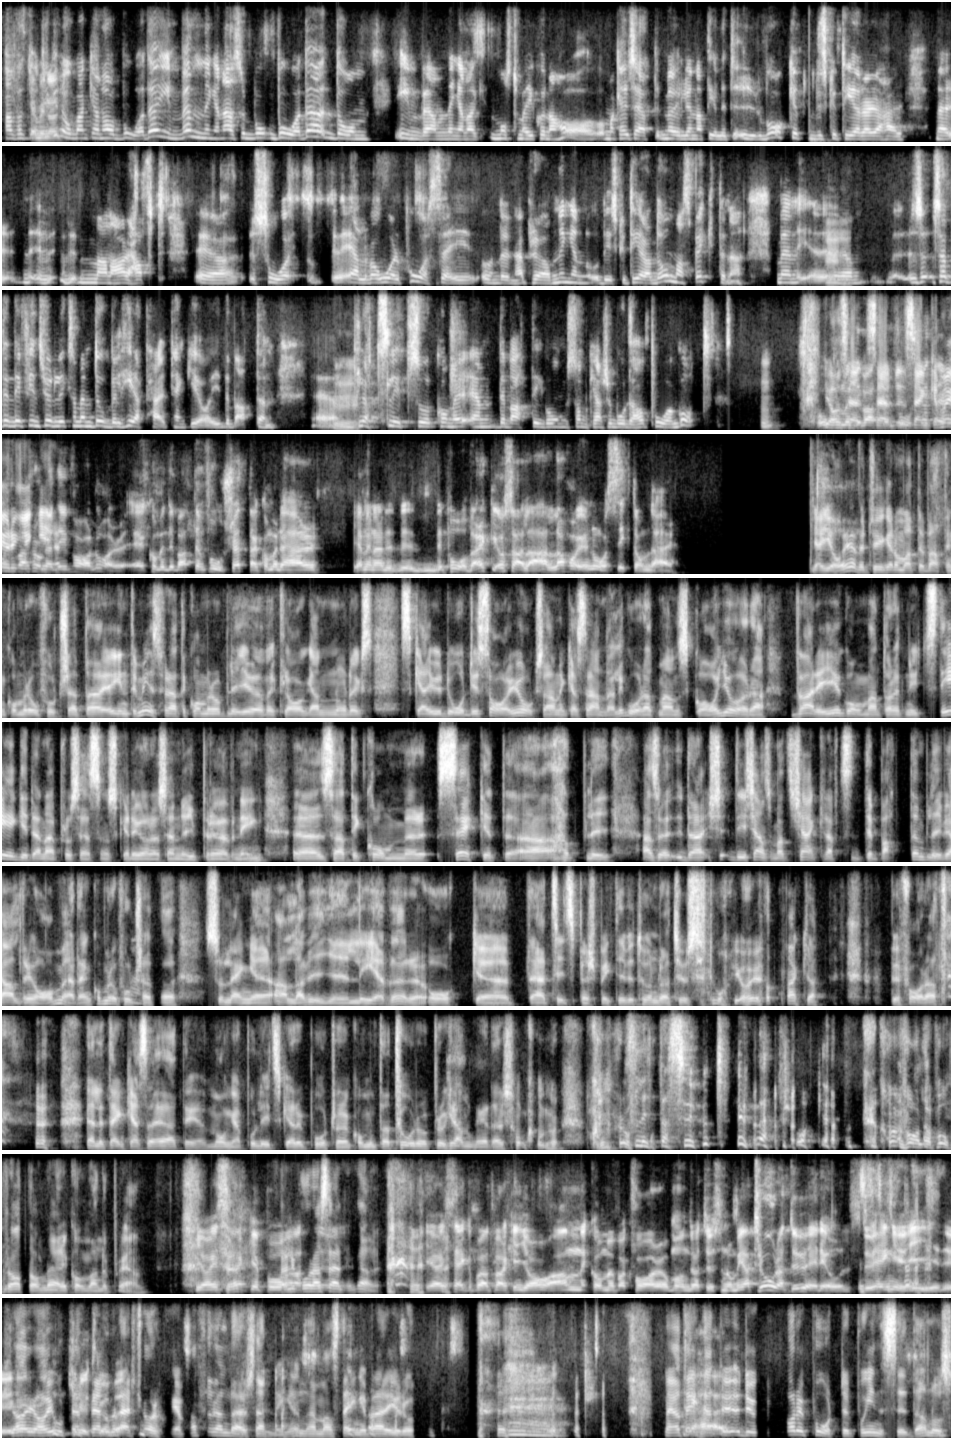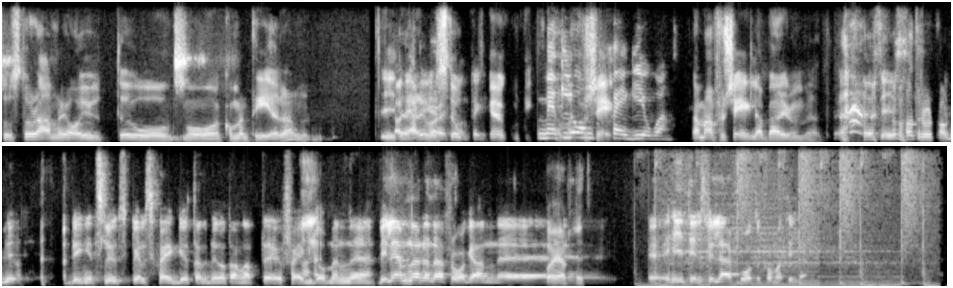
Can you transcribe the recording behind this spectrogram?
Ja, fast jag, jag tycker menar... nog man kan ha båda invändningarna. Alltså, bo, båda de invändningarna måste man ju kunna ha. Och man kan ju säga att möjligen att det är lite yrvaket att diskutera det här när man har haft eh, så 11 år på sig under den här prövningen och diskutera de aspekterna. Men, eh, mm. så, så, att det, det, finns ju liksom en dubbelhet här, tänker jag, i debatten. Eh, mm. Plötsligt så kommer en debatt igång som kanske borde ha pågått. Mm. Och ja, sen, sen, sen, kan man ju reagera... det är valår. Eh, kommer debatten fortsätta? Kommer det här... Jag menar, det, det påverkar oss alla. Alla har ju en åsikt om det här. Ja, jag är övertygad om att debatten kommer att fortsätta, inte minst för att det kommer att bli överklaganden och det ska ju då, det sa ju också Annika Strandhäll igår, att man ska göra, varje gång man tar ett nytt steg i den här processen ska det göras en ny prövning. Eh, så att det kommer säkert eh, att bli, alltså det känns som att kärnkraftsdebatten blir vi aldrig av med, den kommer att fortsätta så länge alla vi lever. Och eh, det här tidsperspektivet 100 000 år gör ju att man kan befara att eller tänka sig att det är många politiska reportrar, kommentatorer och programledare som kommer, kommer att slitas ut i den här frågan. och hålla på och prata om det här i kommande program. Jag är säker på att, våra sändningar. jag är säker på att varken jag och Ann kommer vara kvar om hundratusen år. Men jag tror att du är det, Ulf. Du hänger ju i. Du, ja, jag har gjort ett preliminärt körschema för den där sändningen när man stänger bergrummet. Men jag tänkte här... att du, du var reporter på insidan och så står Ann och jag ute och, och kommenterar i ja, det, det här historiska ögonblicket. Med ett långt skägg, Johan. När man förseglar bergrummet. Vad tror du det, blir, det blir inget slutspelsskägg utan det blir något annat eh, skägg. Då. Men eh, vi lämnar den där frågan eh, eh, hittills. Vi lär få återkomma till det.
